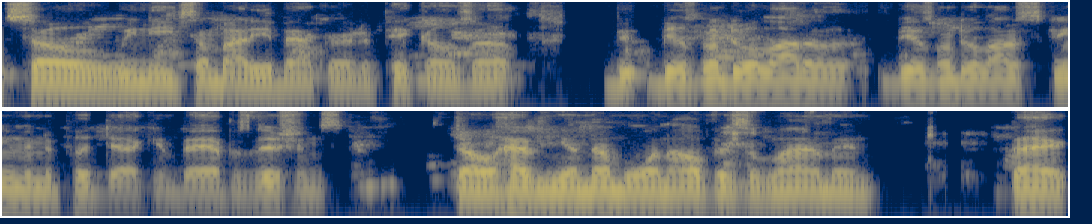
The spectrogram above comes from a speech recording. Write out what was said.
So we need somebody back there to pick those up. Bill's to do a lot of Bill's to do a lot of scheming to put Dak in bad positions. So having your number one offensive lineman back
